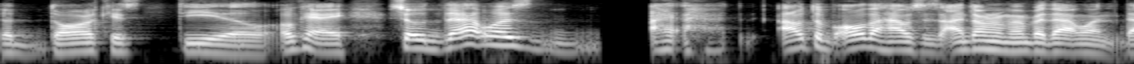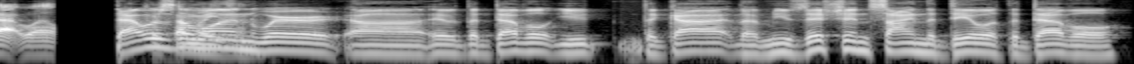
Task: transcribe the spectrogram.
The darkest deal. Okay, so that was I out of all the houses, I don't remember that one that well. that was the one reason. where uh it was the devil you the guy the musician signed the deal with the devil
